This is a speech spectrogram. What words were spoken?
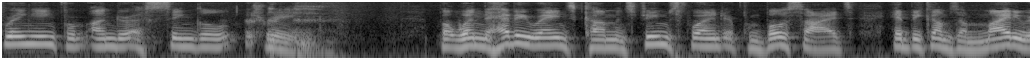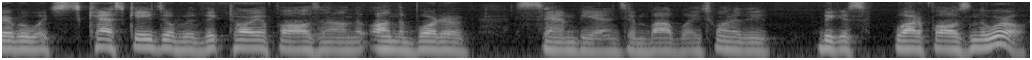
springing from under a single tree. But when the heavy rains come and streams pour into it from both sides, it becomes a mighty river which cascades over Victoria Falls and on the, on the border of Zambia and Zimbabwe. It's one of the biggest waterfalls in the world.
